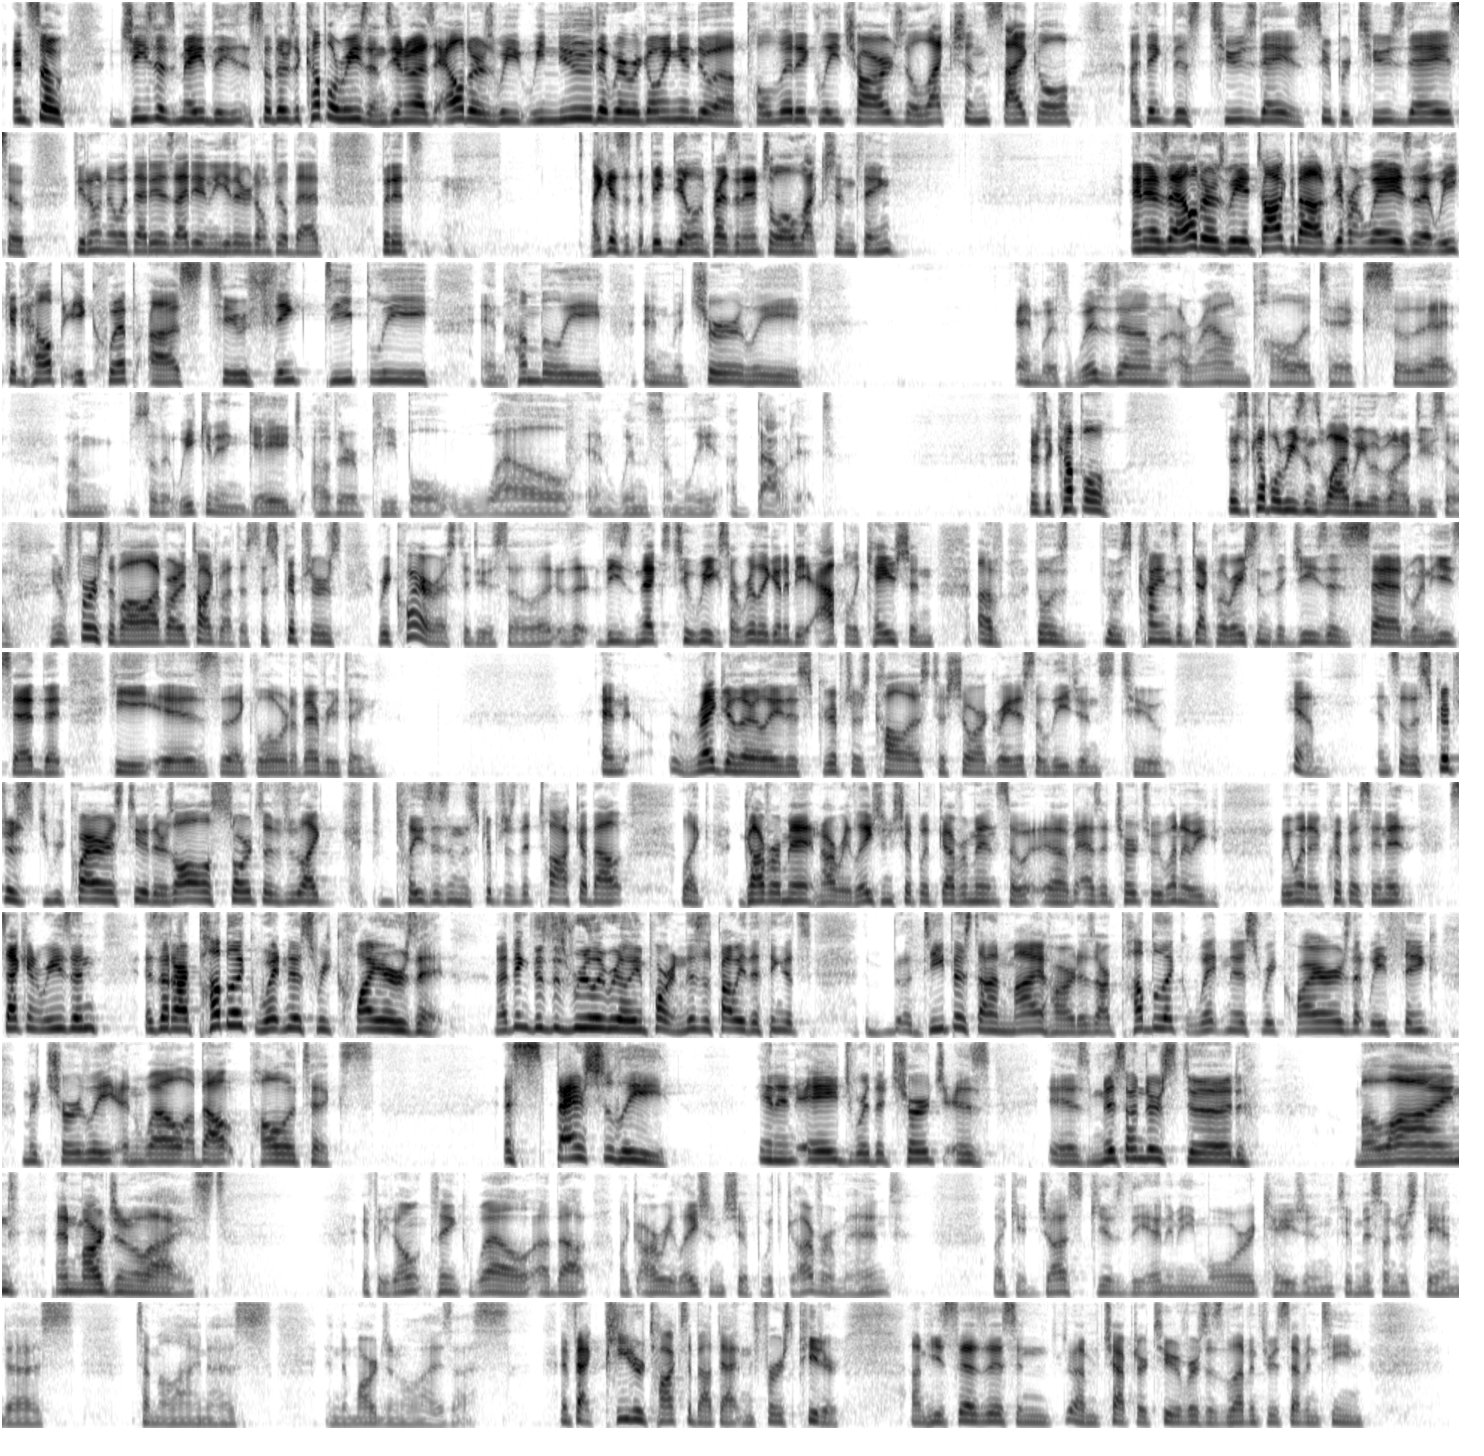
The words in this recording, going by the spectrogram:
And so Jesus made these. So there's a couple reasons. You know, as elders, we, we knew that we were going into a politically charged election cycle. I think this Tuesday is Super Tuesday. So if you don't know what that is, I didn't either. Don't feel bad. But it's, I guess it's a big deal in presidential election thing. And as elders, we had talked about different ways that we could help equip us to think deeply and humbly and maturely and with wisdom around politics so that um, so that we can engage other people well and winsomely about it. There's a couple. There's a couple reasons why we would want to do so. You know, first of all, I've already talked about this. The scriptures require us to do so. Uh, the, these next two weeks are really going to be application of those, those kinds of declarations that Jesus said when he said that he is like the Lord of everything. And regularly, the scriptures call us to show our greatest allegiance to him. And so the scriptures require us to. There's all sorts of like places in the scriptures that talk about like government and our relationship with government. So uh, as a church, we want to we want to equip us in it. Second reason is that our public witness requires it. And I think this is really, really important. This is probably the thing that's deepest on my heart is our public witness requires that we think maturely and well about politics, especially in an age where the church is, is misunderstood, maligned, and marginalized. If we don't think well about like our relationship with government, like it just gives the enemy more occasion to misunderstand us, to malign us, and to marginalize us. In fact, Peter talks about that in 1 Peter. Um, he says this in um, chapter 2, verses 11 through 17.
